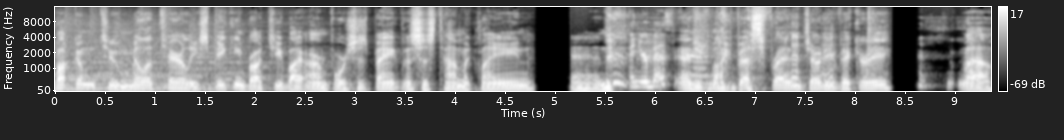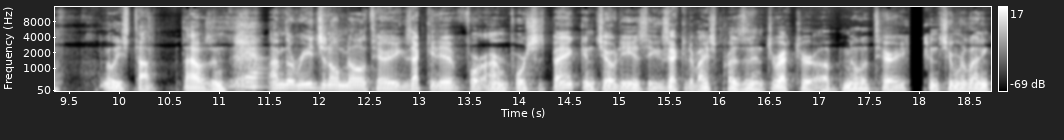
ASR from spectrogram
Welcome to Militarily Speaking, brought to you by Armed Forces Bank. This is Tom McLean and And your best friend. and my best friend Jodi Vickery. Well, at least top thousand. Yeah. I'm the regional military executive for Armed Forces Bank, and Jodi is the executive vice president director of military consumer lending.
